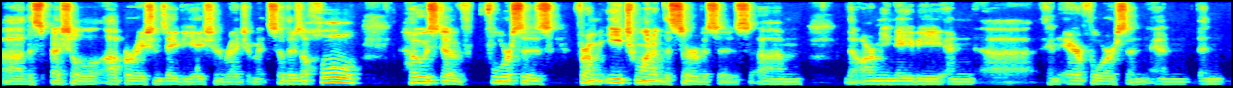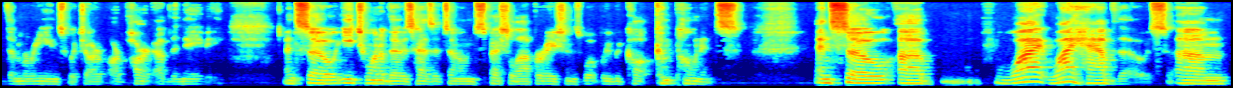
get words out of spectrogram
uh, the Special Operations Aviation Regiment. So there's a whole host of forces from each one of the services. Um, the Army, Navy, and uh, and Air Force, and and then the Marines, which are are part of the Navy. And so each one of those has its own special operations, what we would call components. And so uh, why why have those? Um,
